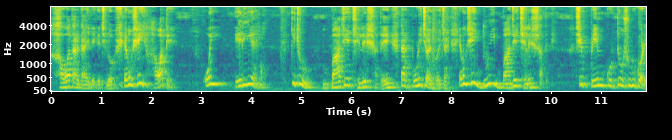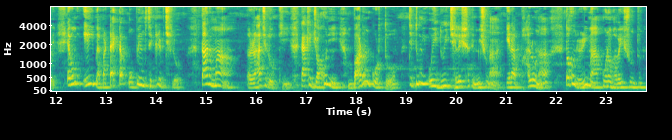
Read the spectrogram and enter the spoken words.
হাওয়া তার গায়ে লেগেছিল এবং সেই হাওয়াতে ওই এরিয়ারই কিছু বাজে ছেলের সাথে তার পরিচয় হয়ে যায় এবং সেই দুই বাজে ছেলের সাথে সে প্রেম করতেও শুরু করে এবং এই ব্যাপারটা একটা ওপেন সিক্রেট ছিল। তার মা রাজলক্ষ্মী তাকে যখনই বারণ করতো যে তুমি ওই দুই ছেলের সাথে মিশো না, এরা ভালো না, তখন রিমা কোনোভাবেই শুনতো না।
